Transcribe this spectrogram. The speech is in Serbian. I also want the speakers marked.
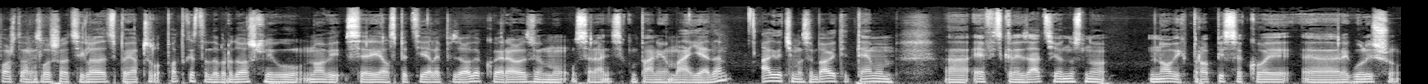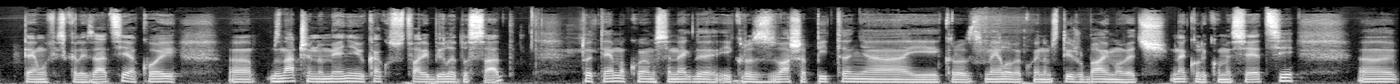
Speaker 1: Poštovani slušalci i gledalci Pojačalo podcasta, dobrodošli u novi serijal specijal epizoda koje realizujemo u saradnji sa kompanijom A1, a gde ćemo se baviti temom e-fiskalizacije, odnosno novih propisa koji e, regulišu temu fiskalizacije, a koji e, značajno menjaju kako su stvari bile do sad. To je tema kojom se negde i kroz vaša pitanja i kroz mailove koje nam stižu bavimo već nekoliko meseci e,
